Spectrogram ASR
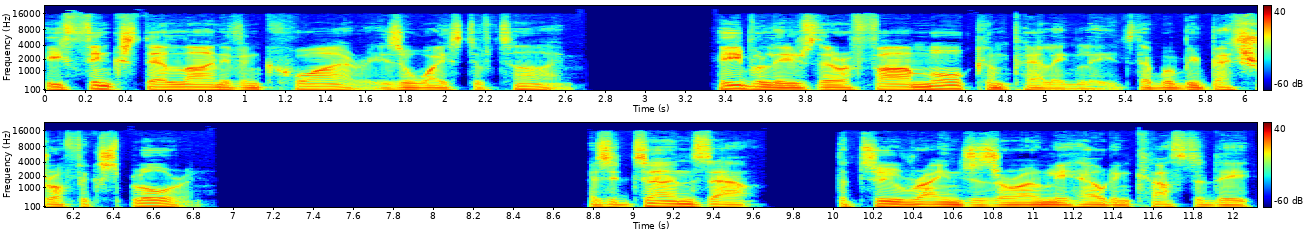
he thinks their line of inquiry is a waste of time. He believes there are far more compelling leads that would be better off exploring. As it turns out, the two rangers are only held in custody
